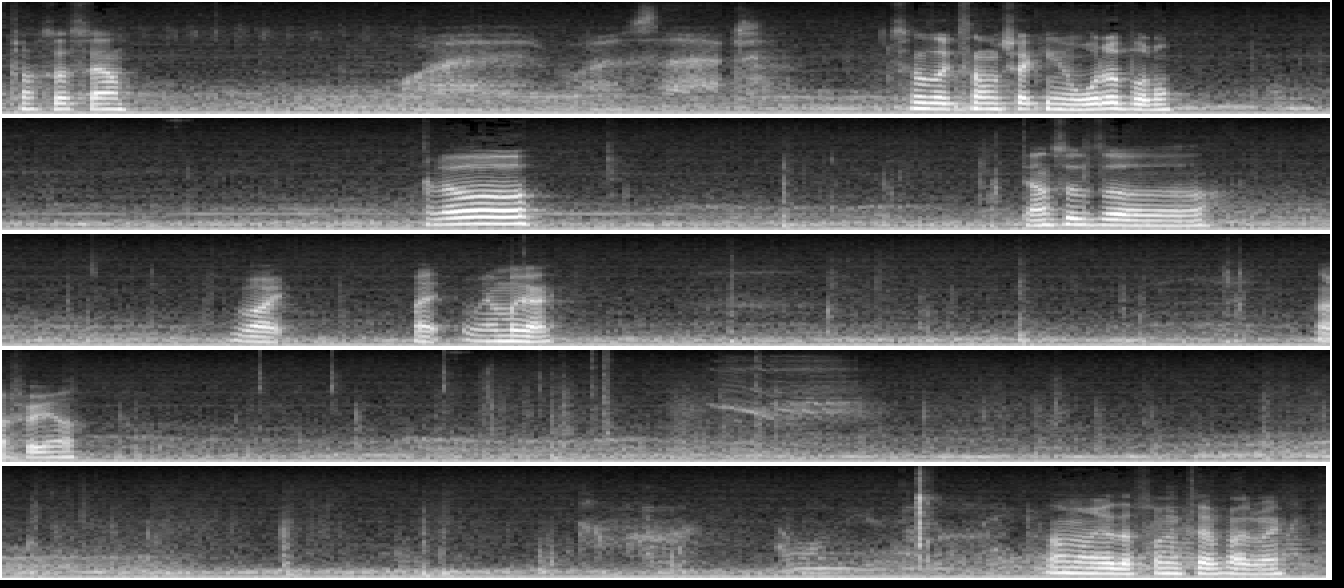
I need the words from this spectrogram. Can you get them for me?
What's that sound? What was that? Sounds like someone checking a water bottle. Hello? Downstairs, the... Right. Wait, where am I going? Not sure, yeah. Oh my god, that fucking terrified me.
